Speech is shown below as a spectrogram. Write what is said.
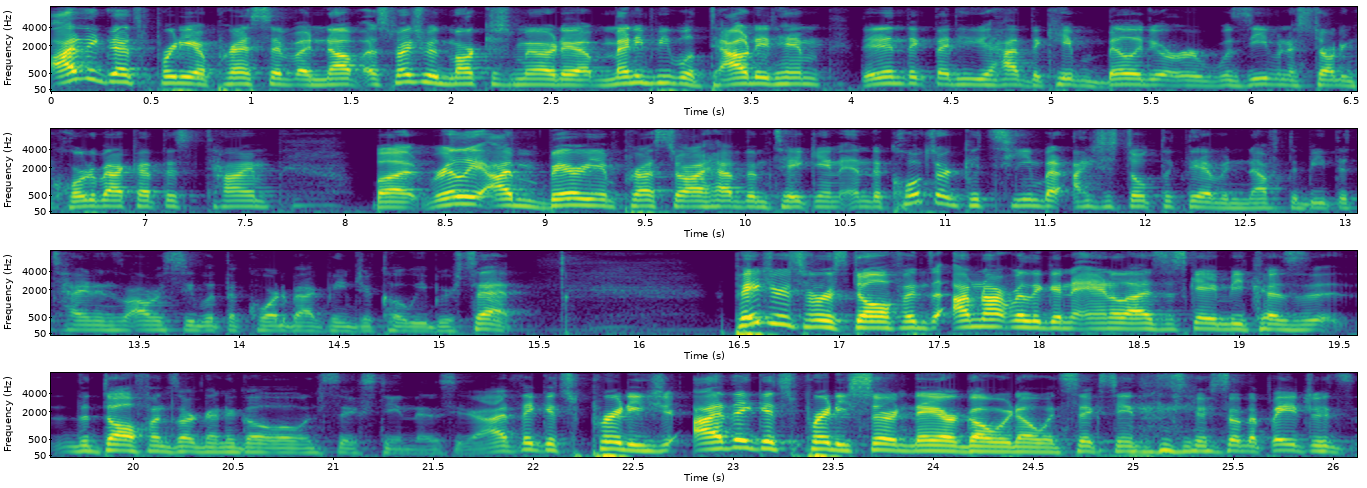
I think that's pretty impressive enough, especially with Marcus Mariota. Many people doubted him. They didn't think that he had the capability or was even a starting quarterback at this time. But really, I'm very impressed. So I have them taken. And the Colts are a good team, but I just don't think they have enough to beat the Titans, obviously, with the quarterback being Jacoby Brissett. Patriots versus Dolphins. I'm not really going to analyze this game because the Dolphins are going to go 0 16 this year. I think it's pretty. I think it's pretty certain they are going 0 16 this year. So the Patriots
